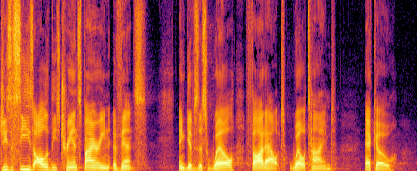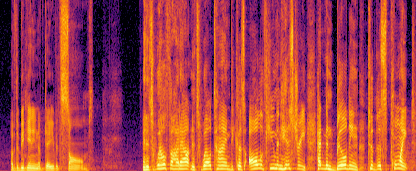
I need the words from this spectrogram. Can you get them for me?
Jesus sees all of these transpiring events and gives this well thought out, well timed echo of the beginning of David's Psalms. And it's well thought out and it's well timed because all of human history had been building to this point.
